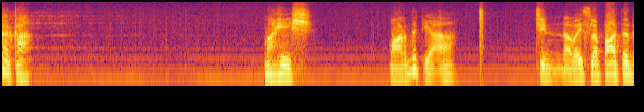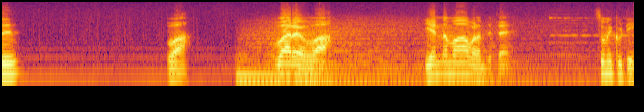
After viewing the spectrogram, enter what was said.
ஷாக்கா மகேஷ் மறந்துட்டியா? சின்ன வயசுல பார்த்தது. வா வர வா. என்னமா வளர்ந்துட்ட? சுமிக்குட்டி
